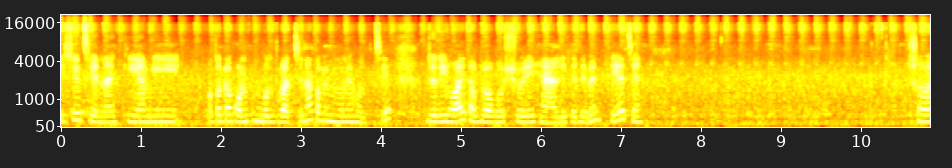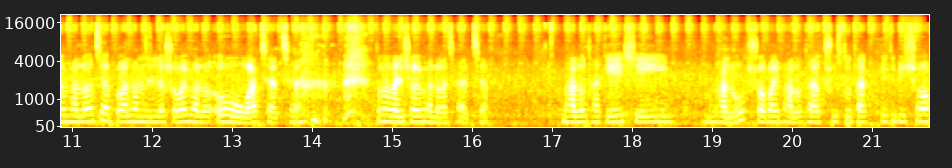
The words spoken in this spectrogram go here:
এসেছে নাকি? আমি অতটা কনফার্ম বলতে পারছি না, তবে মনে হচ্ছে। যদি হয়, তবে অবশ্যই হ্যাঁ লিখে দেবেন, ঠিক আছে? সবাই ভালো আছে আপু? আলহামদুলিল্লাহ, সবাই ভালো। ও আচ্ছা আচ্ছা। তোমার বাড়ির সবাই ভালো? আছে আচ্ছা। ভালো থাকে, সেই ভালো। সবাই ভালো থাক, সুস্থ থাক, পৃথিবীর সব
